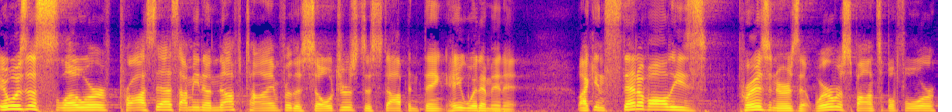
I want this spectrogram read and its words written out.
It was a slower process. I mean, enough time for the soldiers to stop and think, hey, wait a minute. Like instead of all these prisoners that we're responsible for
